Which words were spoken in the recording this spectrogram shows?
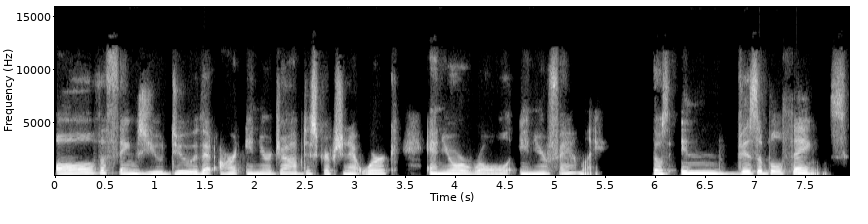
all the things you do that aren't in your job description at work and your role in your family. Those invisible things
